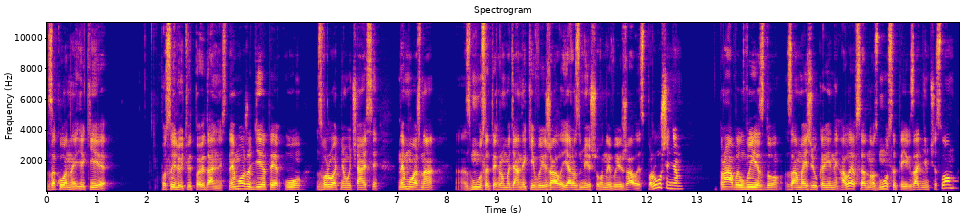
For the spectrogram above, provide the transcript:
закони, які посилюють відповідальність, не можуть діяти у зворотньому часі. Не можна змусити громадян, які виїжджали. Я розумію, що вони виїжджали з порушенням правил виїзду за межі України, але все одно змусити їх заднім числом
